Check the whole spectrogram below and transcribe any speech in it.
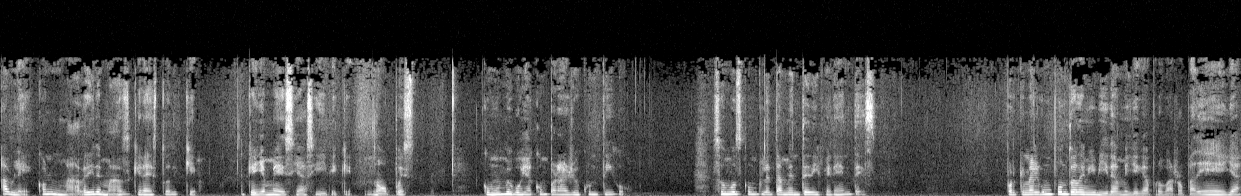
hablé con mi madre y demás, que era esto de que que ella me decía así de que no, pues ¿cómo me voy a comparar yo contigo? Somos completamente diferentes porque en algún punto de mi vida me llegué a probar ropa de ella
